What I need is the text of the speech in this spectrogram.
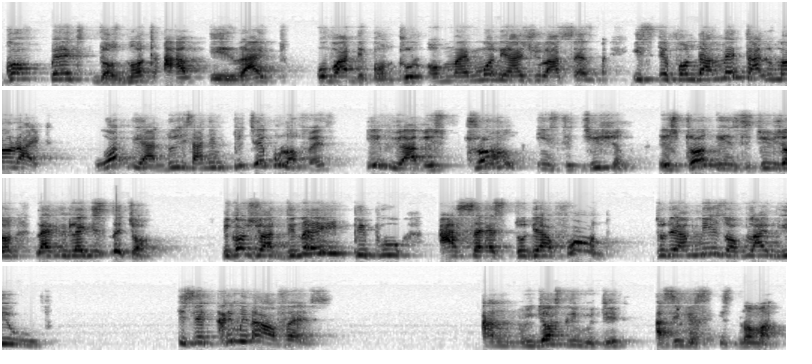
Government does not have a right over the control of my money. I should assess. It's a fundamental human right. What they are doing is an impeachable offense if you have a strong institution, a strong institution like the legislature, because you are denying people access to their fund, to their means of livelihood. It's a criminal offense. And we just live with it as if it's, it's normal.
